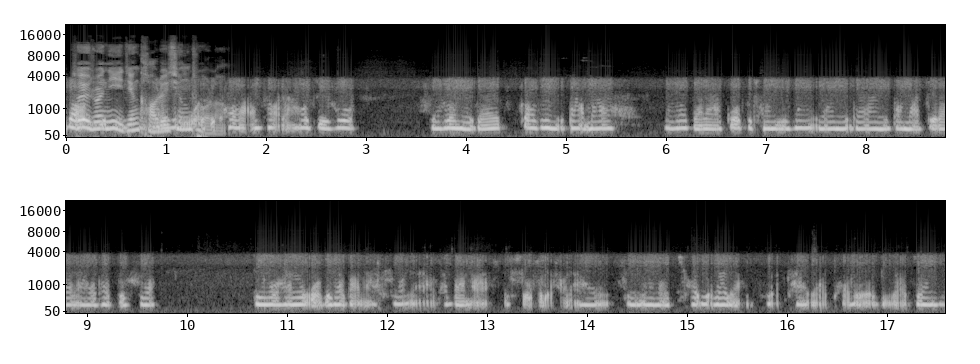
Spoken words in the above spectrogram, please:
所以说你已经考虑清楚了。开玩笑，然后最后我说你得告诉你爸妈，我说咱俩过不成离婚，然后你得让你爸妈知道，然后他不说，最后还是我跟他爸妈说的，然后他爸妈受不了，然后中间我调解了两次，看我态度也比较坚决。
